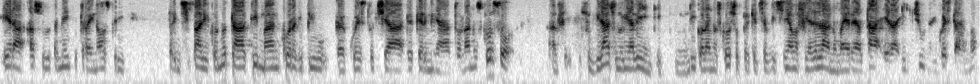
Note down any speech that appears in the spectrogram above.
era assolutamente tra i nostri principali connotati, ma ancora di più eh, questo ci ha determinato. L'anno scorso, anzi, sul bilancio 2020, non dico l'anno scorso perché ci avviciniamo a fine dell'anno, ma in realtà era il giugno di quest'anno,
